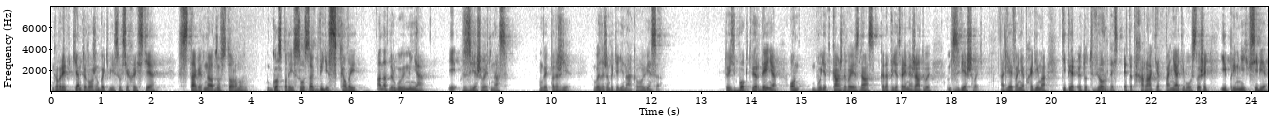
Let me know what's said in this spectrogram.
говорит, кем ты должен быть в Иисусе Христе, ставит на одну сторону Господа Иисуса в виде скалы, а на другую меня и взвешивает нас. Он говорит, подожди, вы должны быть одинакового веса. То есть Бог твердыня, Он будет каждого из нас, когда придет время жатвы, взвешивать. А для этого необходимо теперь эту твердость, этот характер понять его, услышать и применить к себе,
